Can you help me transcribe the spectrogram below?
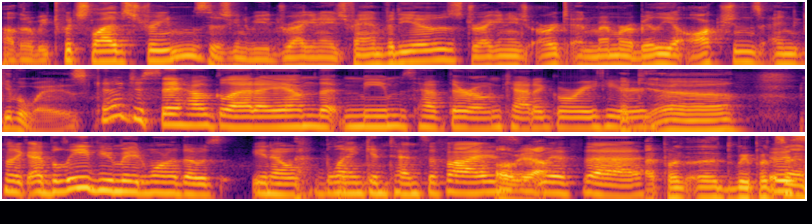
Uh, there'll be Twitch live streams. There's going to be Dragon Age fan videos, Dragon Age art and memorabilia auctions, and giveaways. Can I just say how glad I am that memes have their own category here? Heck yeah. Like I believe you made one of those, you know, blank intensifies Oh, yeah. with uh I put uh, we put it was Sandal,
